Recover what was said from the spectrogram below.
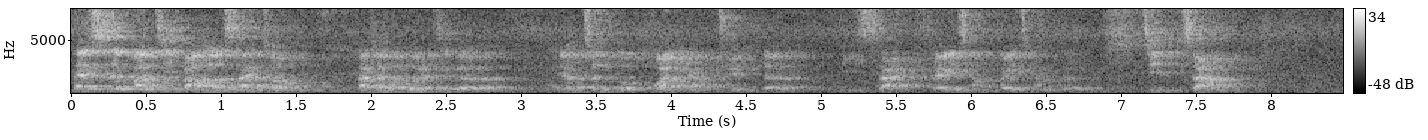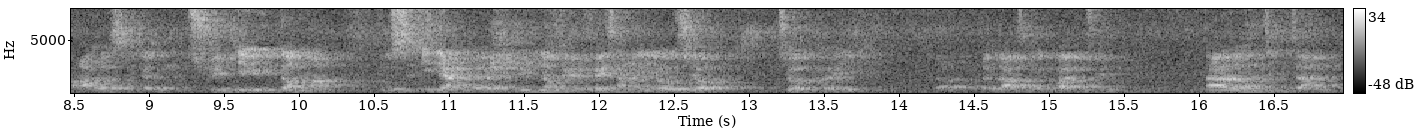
在次的班级拔河赛中，大家都为了这个要争夺冠亚军的比赛非常非常的紧张。拔河是个群体运动嘛，不是一两个运动员非常的优秀就可以呃得到这个冠军，大家都很紧张。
